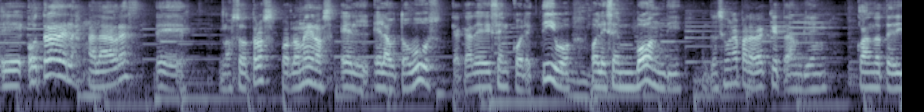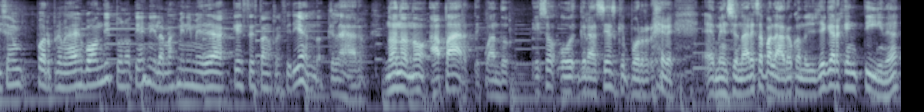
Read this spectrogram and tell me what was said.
Eh, otra de las palabras... Eh, nosotros, por lo menos, el, el, autobús, que acá le dicen colectivo o le dicen bondi, entonces una palabra que también cuando te dicen por primera vez Bondi, tú no tienes ni la más mínima idea a qué se están refiriendo. Claro. No, no, no. Aparte, cuando eso, gracias que por eh, mencionar esa palabra, cuando yo llegué a Argentina,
